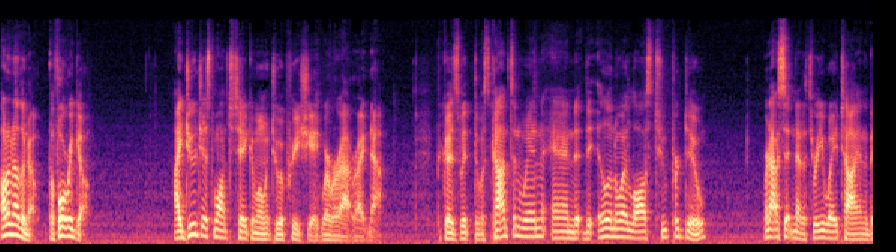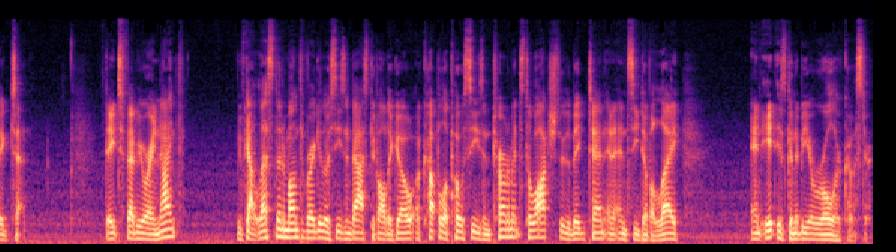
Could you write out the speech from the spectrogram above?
On another note, before we go, I do just want to take a moment to appreciate where we're at right now. Because with the Wisconsin win and the Illinois loss to Purdue, we're now sitting at a three way tie in the Big Ten. Date's February 9th. We've got less than a month of regular season basketball to go, a couple of postseason tournaments to watch through the Big Ten and NCAA, and it is going to be a roller coaster.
